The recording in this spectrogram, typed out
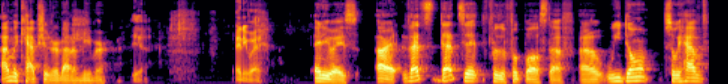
I'm a captioner, not a memer. Yeah. Anyway. Anyways, all right. That's that's it for the football stuff. Uh, we don't. So we have.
